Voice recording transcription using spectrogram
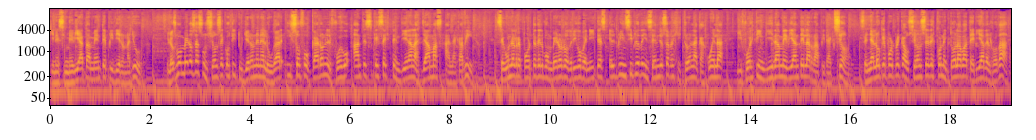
quienes inmediatamente pidieron ayuda. Los bomberos de Asunción se constituyeron en el lugar y sofocaron el fuego antes que se extendieran las llamas a la cabina. Según el reporte del bombero Rodrigo Benítez, el principio de incendio se registró en la cajuela y fue extinguida mediante la rápida acción. Señaló que por precaución se desconectó la batería del rodado.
